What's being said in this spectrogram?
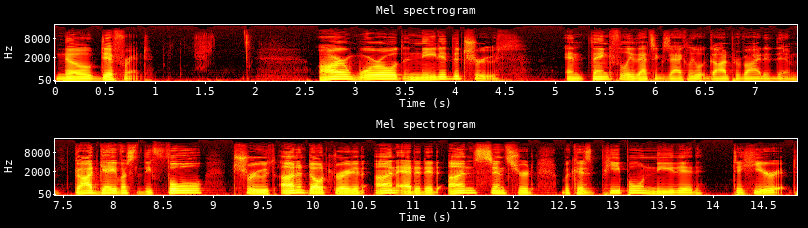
no different. Our world needed the truth, and thankfully, that's exactly what God provided them. God gave us the full truth, unadulterated, unedited, uncensored, because people needed to hear it.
